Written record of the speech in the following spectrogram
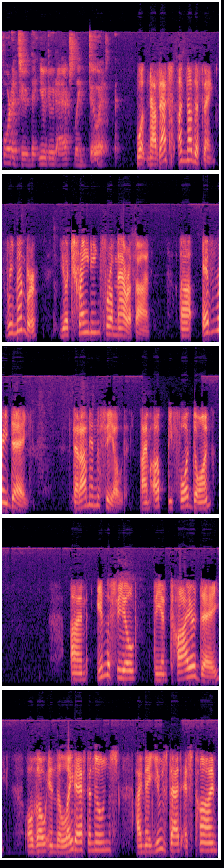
fortitude that you do to actually do it. Well, now that's another thing. Remember, you're training for a marathon. Uh, every day that I'm in the field, I'm up before dawn. I'm in the field the entire day, although in the late afternoons, I may use that as time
